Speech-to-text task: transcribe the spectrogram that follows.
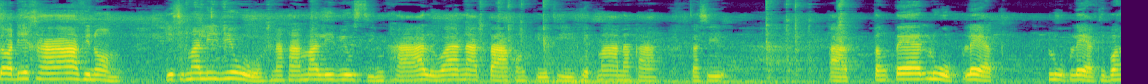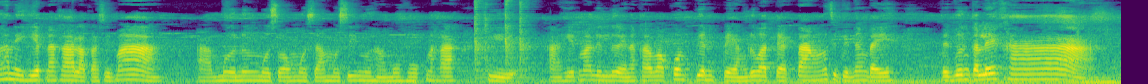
สวัสดีค่ะพี่น้องเกสิมารีวิวนะคะ มารีวิวสินค้าหรือว่าหน้าตาของเกทีเฮ็ดมานะคะกสิอ่าตั้งแต่รูปแรกรูปแรกที่พ่อท่านในเฮ็ดนะคะแล้วก็สิมาอ่ามือหนึ่งมือสองมือสามมือสี่มือห้ามือหกนะคะที่อ่าเฮ็ดมาเรื่อยๆนะคะ ว่าความเปลี่ยนแปลงหรือว่าแตกต่างมันจะเป็นยังไงไปเบิ่งกันเลยค่ะ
